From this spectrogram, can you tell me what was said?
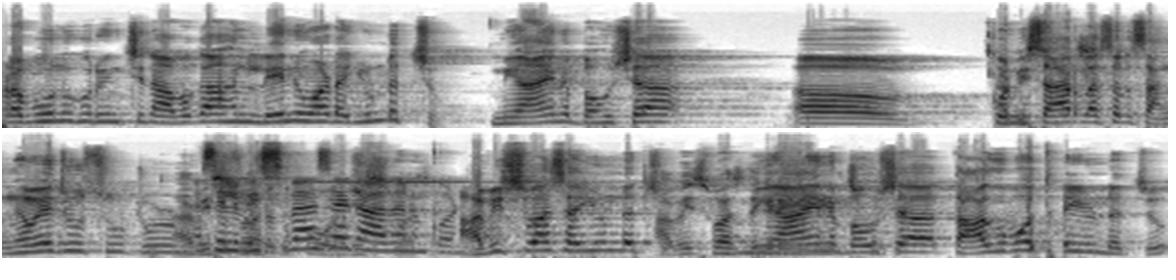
ప్రభువుని గురించిన అవగాహన లేనివాడు అయి ఉండొచ్చు. మీ ఆయన బహుశా ఆ, కొన్నిసార్లు అసలు సంఘమే చూసు అవిశ్వాస అయి ఉండొచ్చు. అవిశ్వాస మీ ఆయన బహుశా తాగుబోతు అయి ఉండొచ్చు.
